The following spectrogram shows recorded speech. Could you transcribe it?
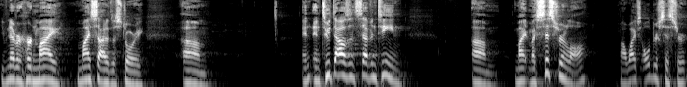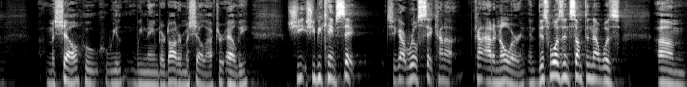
you've never heard my my side of the story. Um, in, in 2017, um, my, my sister in law, my wife's older sister, Michelle, who, who we, we named our daughter Michelle after Ellie, she, she became sick. She got real sick kind of kind of out of nowhere. And, this wasn't something that was um,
